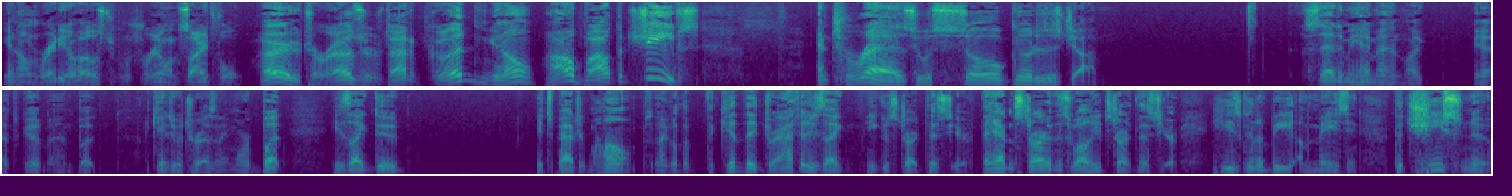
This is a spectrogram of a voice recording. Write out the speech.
you know, radio host was real insightful. Hey, Terez, is that good? You know, how about the Chiefs? And Terez, who was so good at his job, said to me, hey, man, like, yeah, it's good, man, but I can't do a Terez anymore. But he's like, dude, it's Patrick Mahomes. And I go, the, the kid they drafted, he's like, he could start this year. They hadn't started this well, he'd start this year. He's going to be amazing. The Chiefs knew.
